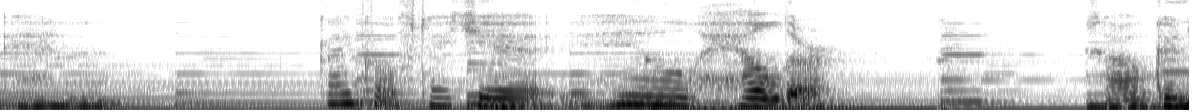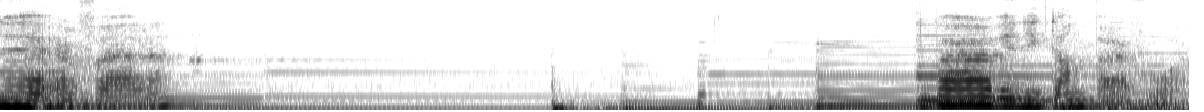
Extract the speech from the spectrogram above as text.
En kijken of dat je heel helder zou kunnen ervaren. Waar ben ik dankbaar voor?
